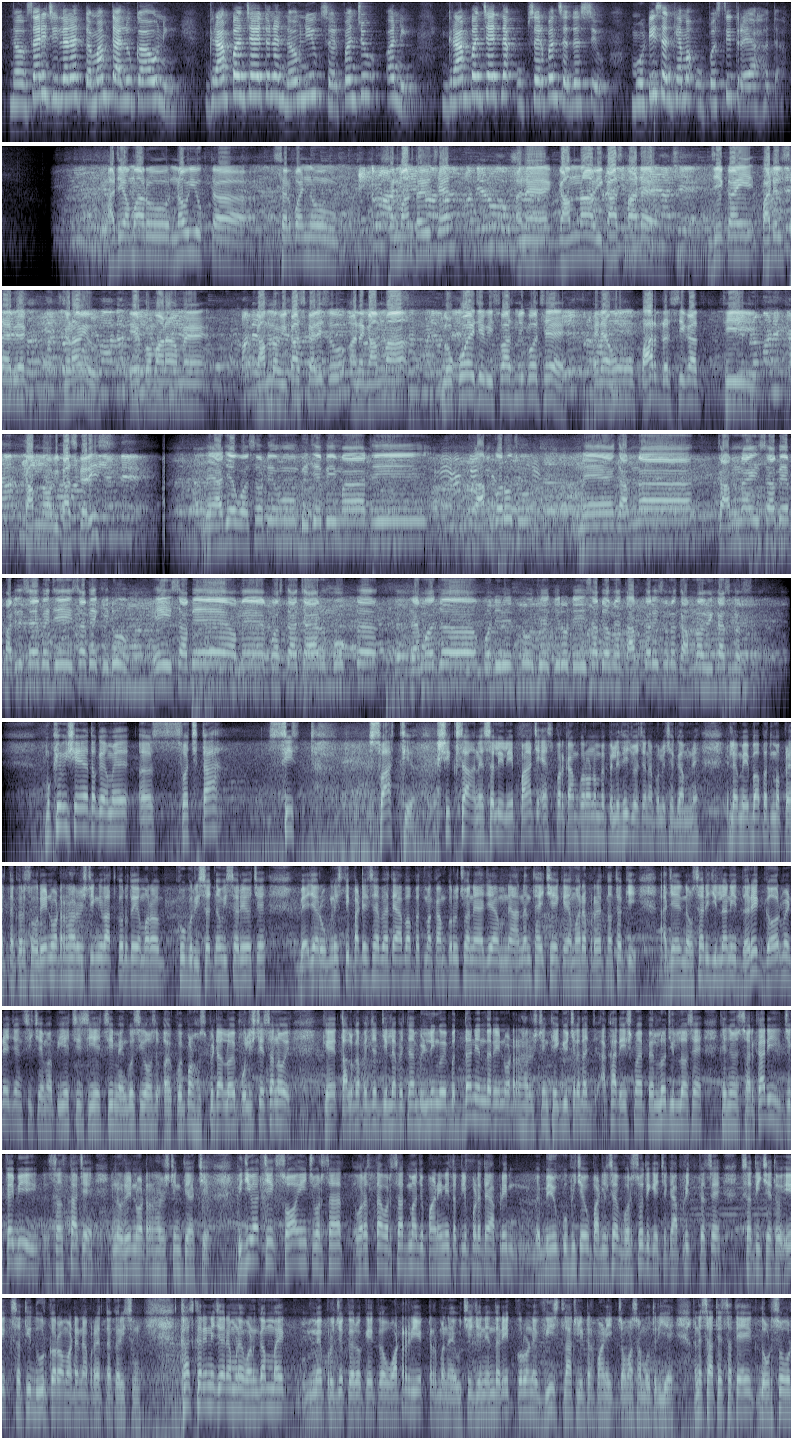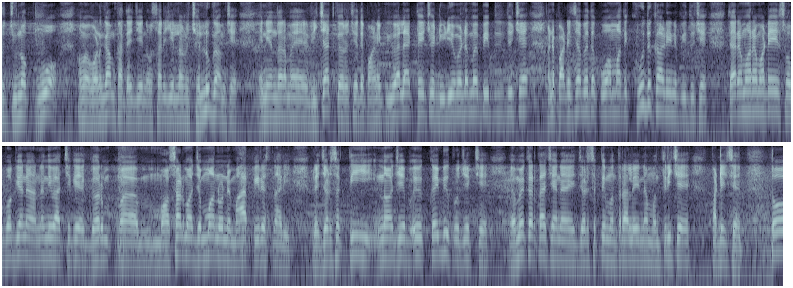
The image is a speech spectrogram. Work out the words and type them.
નવસારી જિલ્લાના તમામ તાલુકાઓની ગ્રામ પંચાયતોના નવનિયુક્ત સરપંચો અને ગ્રામ પંચાયતના ઉપસરપંચ સદસ્યો મોટી સંખ્યામાં ઉપસ્થિત રહ્યા હતા. આજે અમારું નવયુક્ત સરપંચનું સન્માન થયું છે અને ગામના વિકાસ માટે જે કંઈ પાટીલ સાહેબે જણાવ્યું એ પ્રમાણે અમે ગામનો વિકાસ કરીશું અને ગામમાં લોકોએ જે વિશ્વાસ મૂક્યો છે એને હું પારદર્શિકાથી કામનો વિકાસ કરીશ. ને આજે વર્ષોથી હું બીજેપીમાંથી કામ કરું છું. ને ગામના કામના હિસાબે પાટીલ સાહેબે જે હિસાબે કીધું એ હિસાબે અમે ભ્રષ્ટાચાર મુક્ત તેમજ વેસ્ટનું જે કીધું તે હિસાબે અમે કામ કરીશું અને ગામનો વિકાસ કરીશું. મુખ્ય વિષય હતો કે અમે સ્વચ્છતા Sist. સ્વાસ્થ્ય, શિક્ષા અને સલીલ એ પાંચ એસ પર કામ કરવાનું અમે પહેલેથી જ વચન આપેલું છે ગામને. એટલે અમે એ બાબતમાં પ્રયત્ન કરીશું. રેન વોટર હાર્વેસ્ટિંગની વાત કરું તો એ અમારો ખૂબ રિસર્ચનો વિષય રહ્યો છે. બે હજાર ઓગણીસથી પાટીલ સાહેબ સાથે આ બાબતમાં કામ કરું છું અને આજે અમને આનંદ થાય છે કે અમારા પ્રયત્ન થકી આજે નવસારી જિલ્લાની દરેક ગવર્મેન્ટ એજન્સી છે, એમાં પીએચસી સીએચસી મેંગોસી કોઈપણ હોસ્પિટલ હોય પોલીસ સ્ટેશન હોય, કે તાલુકા પંચાયત, જિલ્લા પંચાયત બિલ્ડિંગ હોય બધાની અંદર રેન વોટર હાર્વેસ્ટિંગ થઈ ગયું છે. કદાચ આખા દેશમાં પહેલો જિલ્લો છે કે જો સરકારી જે કંઈ બી સંસ્થા છે, એનું રેન વોટર હાર્વેસ્ટિંગ ત્યાં છે. બીજી વાત છે સો ઇંચ વરસાદ વરસતા વરસાદમાં જો પાણીની તકલીફ પડે તો આપણી બેવકૂફી છે એવું પાટીલ સાહેબ વર્ષોથી કહે છે કે આપણી જ થશે ક્ષતિ છે તો એ ક્ષતિ દૂર કરવા માટેના પ્રયત્ન કરીશું. ખાસ કરીને જ્યારે હમણાં વણગામમાં એક મેં પ્રોજેક્ટ કર્યો કે એક વોટર રિએક્ટર બનાવ્યું છે, જેની અંદર એક કરોડ ને વીસ લાખ લીટર પાણી ચોમાસામાં ઉતરી જાય અને સાથે સાથે એક દોઢસો વર્ષ જૂનો કૂવો અમે વણગામ ખાતે જે નવસારી જિલ્લાનું છેલ્લું ગામ છે, એની અંદર અમે રિચાર્જ કર્યો છે, તે પાણી પીવા લાયક થયું છે, ડીડીઓ મેડમે પી દીધું છે અને પાટીલ સાહેબે તો કૂવામાંથી ખુદ કાઢીને પીધું છે. ત્યારે અમારા માટે સૌભાગ્ય અને આનંદની વાત છે કે ઘર મોસાળમાં જમવાનું અને મા પીરસનારી, એટલે જળશક્તિના જે કંઈ બી પ્રોજેક્ટ છે, અમે કરતા છે અને જળશક્તિ મંત્રાલયના મંત્રી છે પાટીલ સાહેબ. તો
